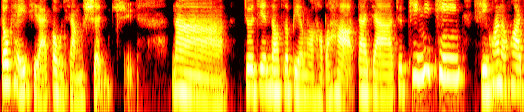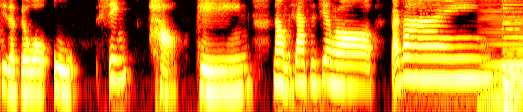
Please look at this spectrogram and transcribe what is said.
都可以一起来共享盛举。那就今天到这边了，好不好？大家就听一听，喜欢的话记得给我五星好评。那我们下次见喽，拜拜。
